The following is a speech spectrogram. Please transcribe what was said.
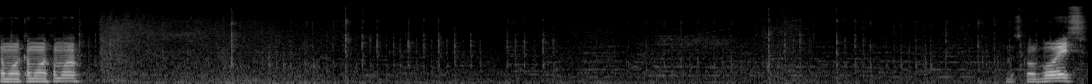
Come on, come on, come on. Let's go, boys.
